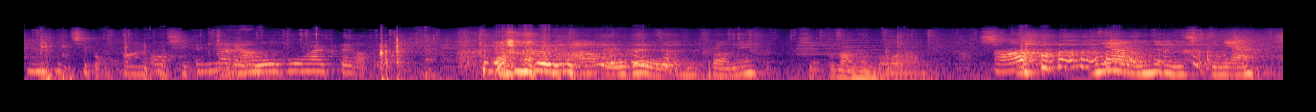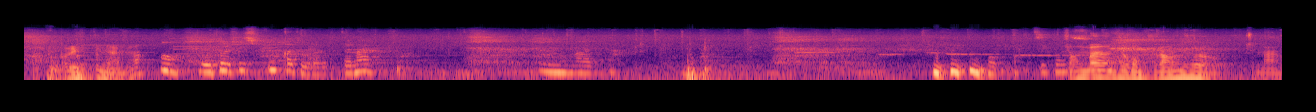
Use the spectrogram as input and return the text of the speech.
샌드위치 먹방을 보실게요. 옛날에 오호 할 때 같아. 아 오호 음, 그러네. 10분 안에 먹어야 합니다. 아니야 오늘은 20분이야. 어, 10분이 아니야? 어 8시 10분까지 오랬잖아. 응 맞아. 먹방 찍어. 정말은 조금 부담스럽지만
